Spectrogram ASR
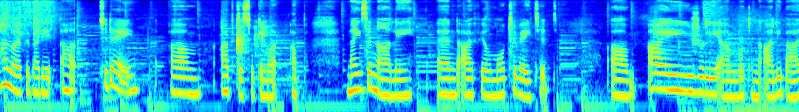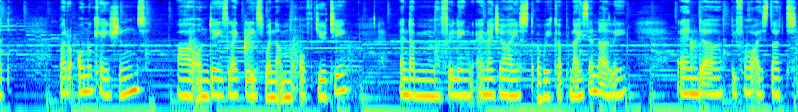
Hello everybody. Uh, today um, I've just woken up nice and early and I feel motivated. Um, I usually am not an early bird, but on occasions, uh, on days like this when I'm off duty and I'm feeling energized, I wake up nice and early. And uh, before I start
